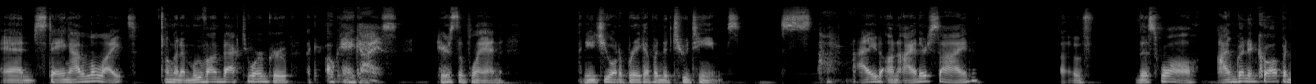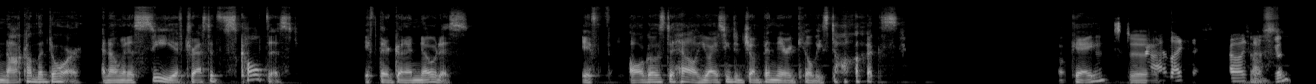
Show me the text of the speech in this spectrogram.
And staying out of the light, I'm gonna move on back to our group. Like, okay, guys, here's the plan. I need you all to break up into two teams. S- Hide on either side of this wall. I'm gonna go up and knock on the door, and I'm gonna see if dressed as this cultist, if they're gonna notice. If all goes to hell, you guys need to jump in there and kill these dogs. Okay. Uh, Yeah, I like this. I like sounds this. good.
